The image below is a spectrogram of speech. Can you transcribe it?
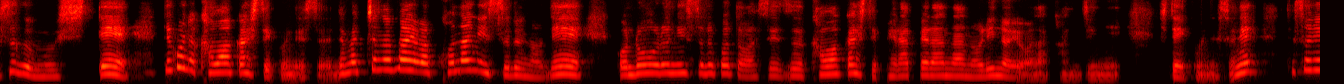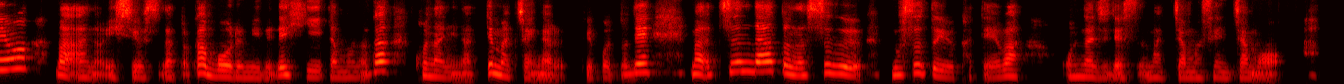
すぐ蒸してで今度乾かしていくんです。で抹茶の場合は粉にするのでこうロールにすることはせず乾かしてペラペラな海苔のような感じにしていくんですよね。でそれを、まあ、あの石臼だとかボールミルでひいたものが粉になって抹茶になるということで、まあ、摘んだ後のすぐ蒸すという過程は同じです。抹茶も煎茶も。あ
